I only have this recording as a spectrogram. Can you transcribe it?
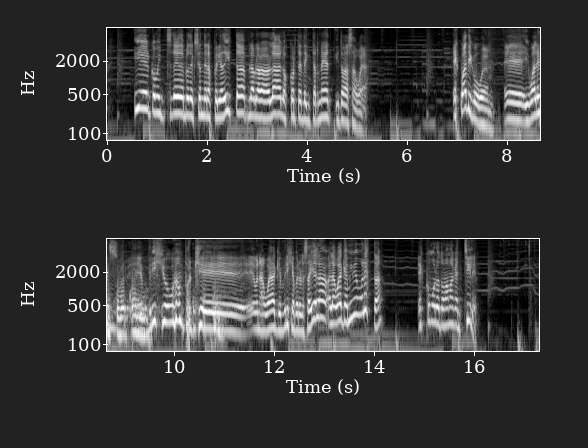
Y el Comité de Protección de los Periodistas, bla, bla, bla, bla, los cortes de internet y toda esa weá. Es cuático, weón. Eh, igual es, Es brigio, weón, porque es una weá que es brigia, pero ¿sabéis la, la weá que a mí me molesta? Es como lo tomamos acá en Chile.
